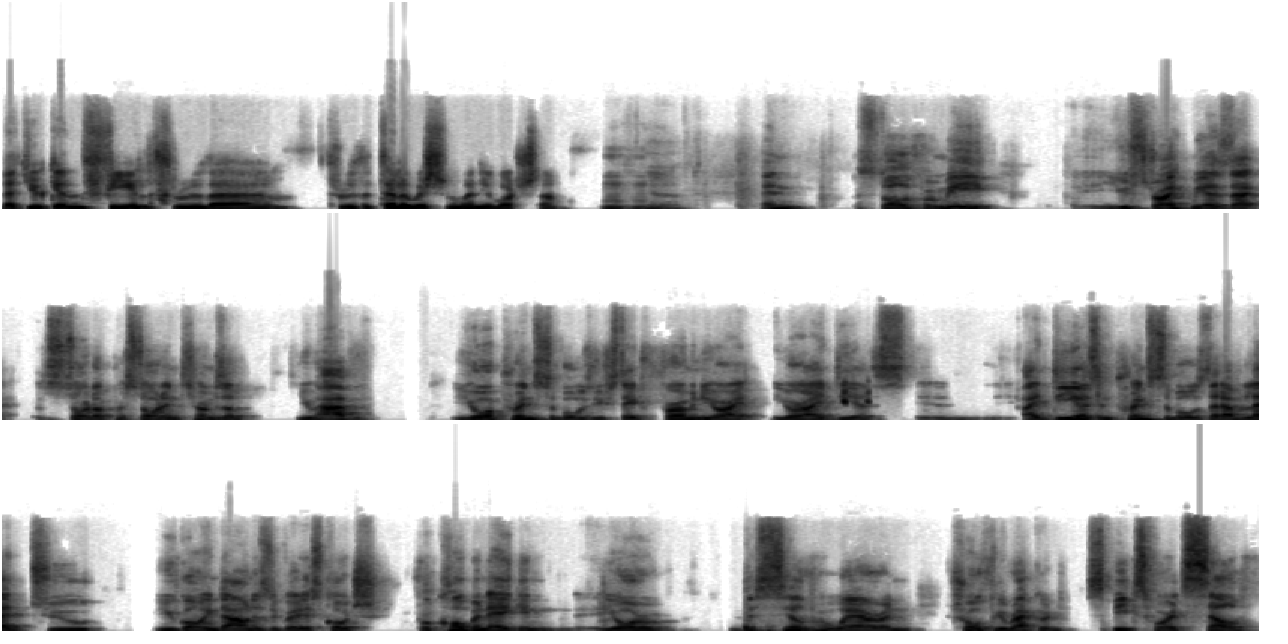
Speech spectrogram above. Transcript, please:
that you can feel through the through the television when you watch them. Mm-hmm. Yeah. And Ståle, for me, you strike me as that sort of persona in terms of you have your principles, you've stayed firm in your your ideas, ideas and principles that have led to you going down as the greatest coach for Copenhagen. Your the silverware and trophy record speaks for itself.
